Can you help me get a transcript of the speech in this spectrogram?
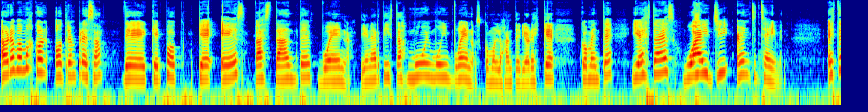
ahora vamos con otra empresa de K-Pop que es bastante buena. Tiene artistas muy muy buenos como los anteriores que comenté y esta es YG Entertainment. Este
